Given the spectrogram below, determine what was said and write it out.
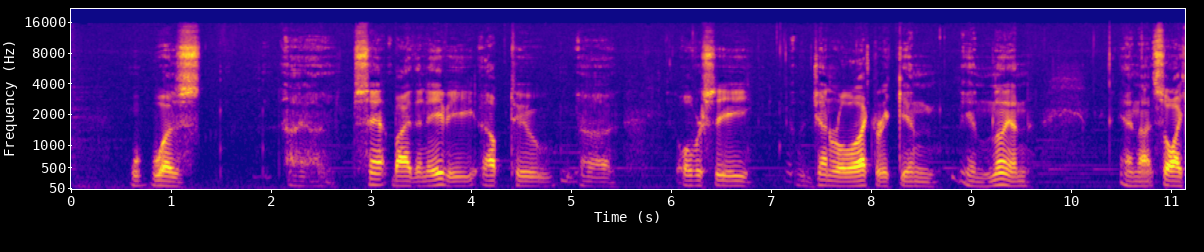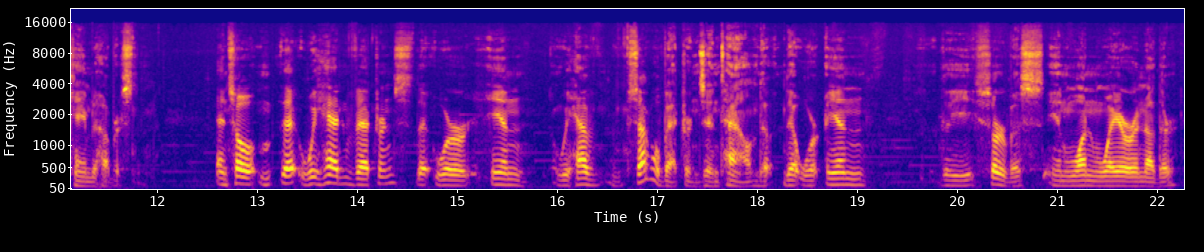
w- was uh, sent by the Navy up to uh, oversee General Electric in in Lynn, and I, so I came to Hubbardston. And so that we had veterans that were in, we have several veterans in town that, that were in the service in one way or another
